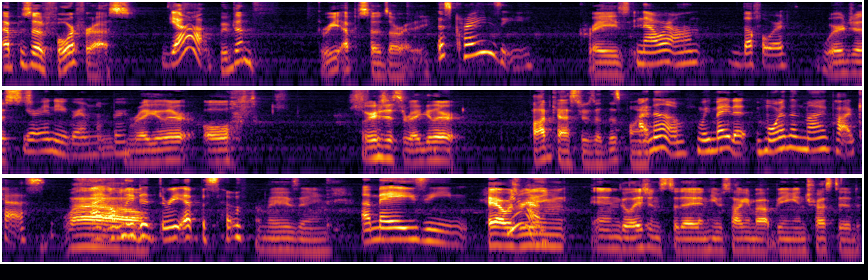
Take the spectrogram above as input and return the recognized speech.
episode four for us. Yeah. We've done three episodes already. That's crazy. Crazy. Now we're on the fourth. We're just your Enneagram number. Regular old. we're just regular podcasters at this point. I know. We made it. More than my podcast. Wow. I only did three episodes. Amazing. Amazing. Hey, I was yeah. reading in Galatians today and he was talking about being entrusted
